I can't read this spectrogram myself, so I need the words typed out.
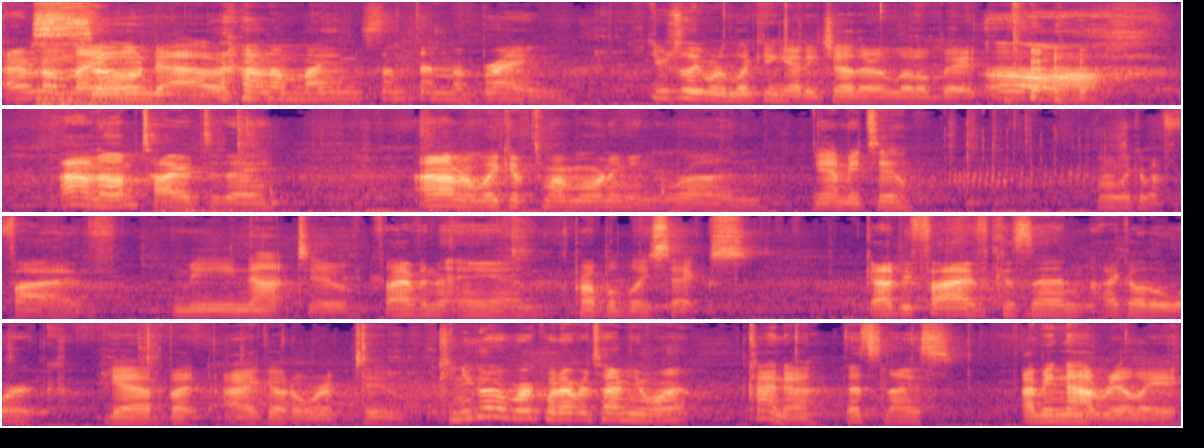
don't know, man. zoned I don't know, man. Something in my brain. Usually we're looking at each other a little bit. Oh, I don't know. I'm tired today. I'm gonna wake up tomorrow morning and run. yeah, me too. I'm gonna wake up at five. Me not to. Five in the a.m. Probably six. Gotta be five, because then I go to work. Yeah, but I go to work too. Can you go to work whatever time you want? Kinda. That's nice. I mean, not really.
